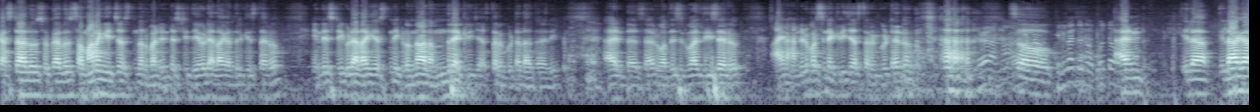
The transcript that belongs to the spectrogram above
కష్టాలు సుఖాలు సమానంగా ఇచ్చేస్తుంది అనమాట ఇండస్ట్రీ. దేవుడు ఎలాగ అందరికి ఇస్తారో? ఇండస్ట్రీ కూడా అలాగే ఇస్తుంది. ఇక్కడ ఉన్న వాళ్ళందరూ అగ్రీ చేస్తారు అనుకుంటా నాతో అది. అండ్ సార్ వంద సినిమాలు తీశారు. ఆయన హండ్రెడ్ పర్సెంట్ అగ్రీ చేస్తారు అనుకుంటాను. సో అండ్ ఇలా ఇలాగా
